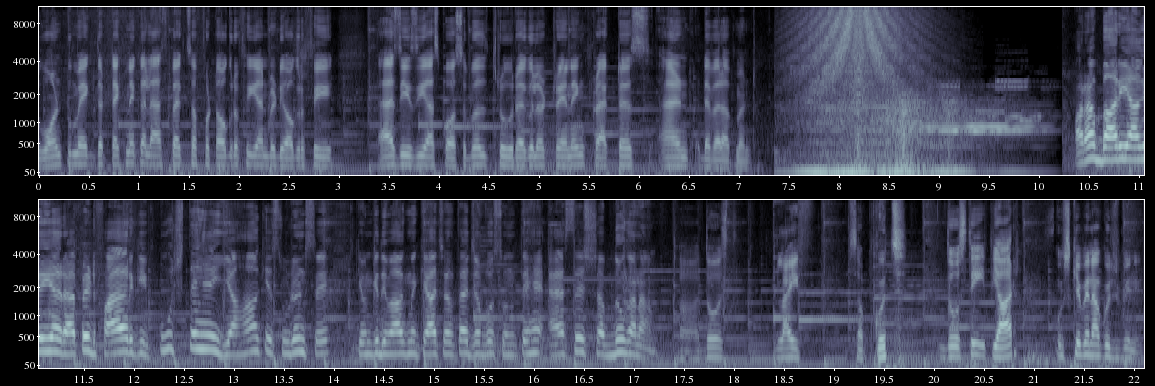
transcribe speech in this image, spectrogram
want to make the technical aspects of photography and videography as easy as possible through regular training practice and development और अब बारी आ गई है रैपिड फायर की पूछते हैं यहाँ के स्टूडेंट से कि उनके दिमाग में क्या चलता है जब वो सुनते हैं ऐसे शब्दों का नाम दोस्त लाइफ सब कुछ दोस्ती प्यार उसके बिना कुछ भी नहीं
